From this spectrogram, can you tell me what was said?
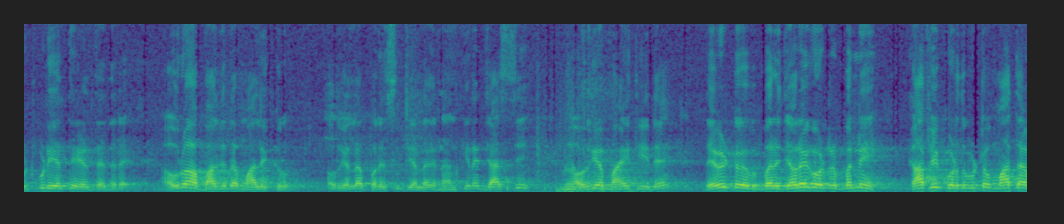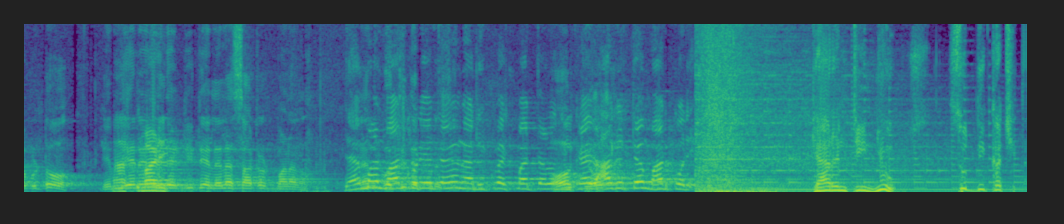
ಬಿಟ್ಬಿಡಿ ಅಂತ ಹೇಳ್ತಾ ಇದ್ದಾರೆ. ಅವರು ಆ ಭಾಗದ ಮಾಲೀಕರು. ಅವ್ರಿಗೆಲ್ಲ ಪರಿಸ್ಥಿತಿ ಎಲ್ಲ ನನಗಿನ ಜಾಸ್ತಿ ಅವ್ರಿಗೆ ಮಾಹಿತಿ ಇದೆ. ದಯವಿಟ್ಟು ಬರೀ ಜವರೇಗೌಡ್ರು ಬನ್ನಿ ಕಾಫಿ ಕುಡಿದ್ಬಿಟ್ಟು ಮಾತಾಡ್ಬಿಟ್ಟು ನಿಮ್ಗೆ ಡೀಟೇಲ್ ಎಲ್ಲ ಸಾರ್ಟ್ ಔಟ್ ಮಾಡೋಣ. ಮಾಡಿಕೊಡಿ ಅಂತ ನಾನು ರಿಕ್ವೆಸ್ಟ್ ಮಾಡ್ತಾ ಇರೋದು. ನಿಮ್ಮ Okay, ಕೈಲಿ okay. ಆಗುತ್ತೆ ಮಾಡ್ಕೊಡಿ. ಗ್ಯಾರಂಟಿ ನ್ಯೂಸ್ ಸುದ್ದಿ ಖಚಿತ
